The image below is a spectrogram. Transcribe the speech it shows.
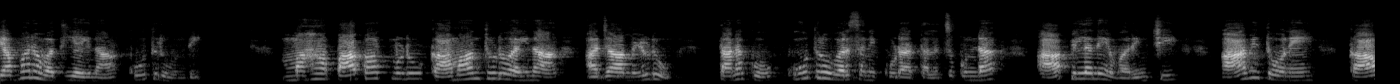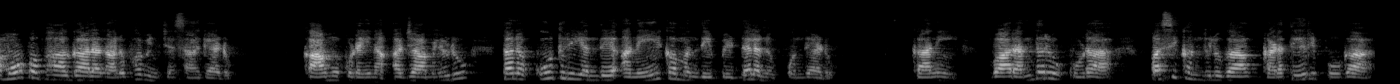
యవ్వనవతి అయిన కూతురు ఉంది. మహాపాపాత్ముడు కామాంతుడు అయిన అజామిళుడు తనకు కూతురు వరుసని కూడా తలచకుండా ఆ పిల్లనే వరించి ఆమెతోనే కామోపభాగాలను అనుభవించసాగాడు. కాముకుడైన అజామిలుడు తన కూతురి అందే అనేక మంది బిడ్డలను పొందాడు. కాని వారందరూ కూడా పసికందులుగా కడతేరిపోగా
